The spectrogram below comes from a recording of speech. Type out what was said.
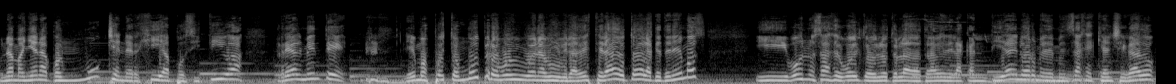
una mañana con mucha energía positiva. Realmente le hemos puesto muy pero muy buena vibra de este lado, toda la que tenemos. Y vos nos has devuelto del otro lado a través de la cantidad enorme de mensajes que han llegado,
